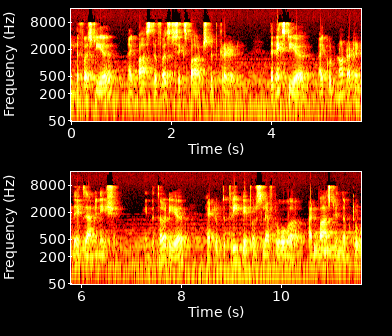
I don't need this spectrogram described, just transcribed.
In the first year, I passed the first six parts with credit. The next year, I could not attend the examination. In the third year, I took the three papers left over and passed in them too.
